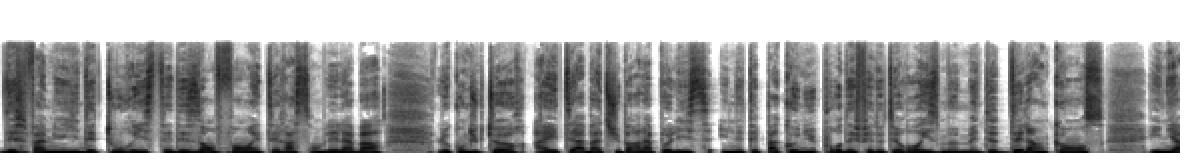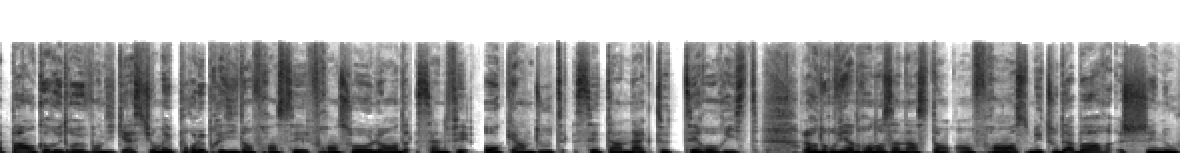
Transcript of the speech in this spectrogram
Des familles, des touristes et des enfants étaient rassemblés là-bas. Le conducteur a été abattu par la police. Il n'était pas connu pour des faits de terrorisme, mais de délinquance. Il n'y a pas encore eu de revendication, mais pour le président français, François Hollande, ça ne fait aucun doute, c'est un acte terroriste. Alors nous reviendrons dans un instant en France, mais tout d'abord chez nous.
